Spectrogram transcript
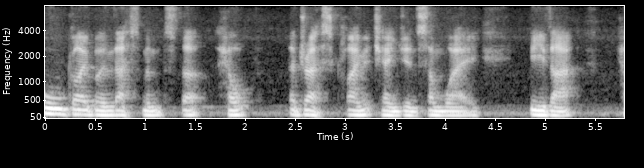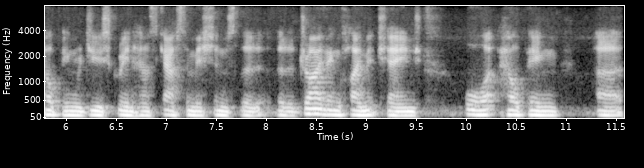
all global investments that help address climate change in some way, be that helping reduce greenhouse gas emissions that, that are driving climate change or helping uh,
